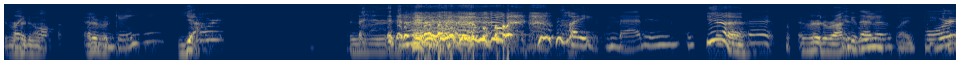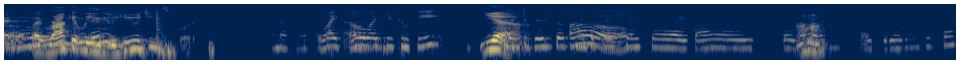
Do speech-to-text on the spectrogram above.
Ever like, heard of it? all- Ever- the gaming Yeah. sports, like Madden. Yeah. like that. ever heard of Rocket Is that League? a Like sport? Like Rocket League's a huge esport. I never heard of Like oh, like you compete. Yeah, Like, there's those Oh. competitions for like all those like Uh-huh. games, like video games and stuff.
